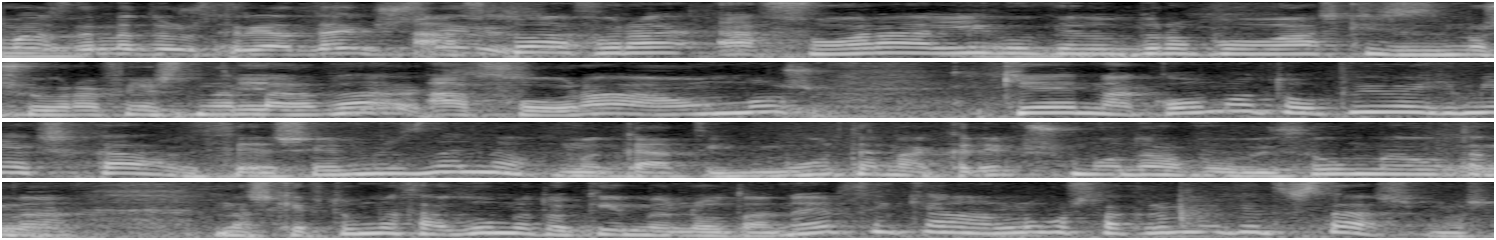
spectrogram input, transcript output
με ασχολούμαστε λίγο. με τους 36 Αυτό ΣΥΡΙΖΑ. αφορά, αφορά λίγο και τον τρόπο άσκησης της δημοσιογραφίας στην Ελλάδα. Εντάξει. Αφορά όμως και ένα κόμμα το οποίο έχει μια ξεκάθαρη θέση. Εμείς δεν έχουμε κάτι ούτε να κρύψουμε, ούτε να φοβηθούμε, ούτε να, να σκεφτούμε. Θα δούμε το κείμενο όταν έρθει και αναλόγως θα κρίνουμε και τη στάση μας.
